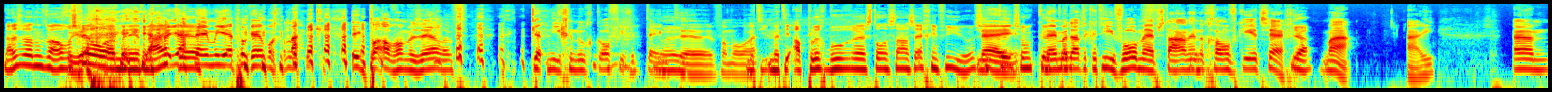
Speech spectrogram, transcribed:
Nou, dat is wel, wel een verschil, eh, meneer Van ja, Eyck. ja, Eh, nee, maar je hebt ook helemaal gelijk. ik baal van mezelf. ik heb niet genoeg koffie getankt Nee. eh, vanmorgen. met die, met die A-plugboer eh, stonden staan ze echt geen vierde, hoor. Nee, kut- zo'n kut- nee, maar dat ik het hier voor me heb staan en het gewoon verkeerd zeg. Ja. Maar, ei. Ehm,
